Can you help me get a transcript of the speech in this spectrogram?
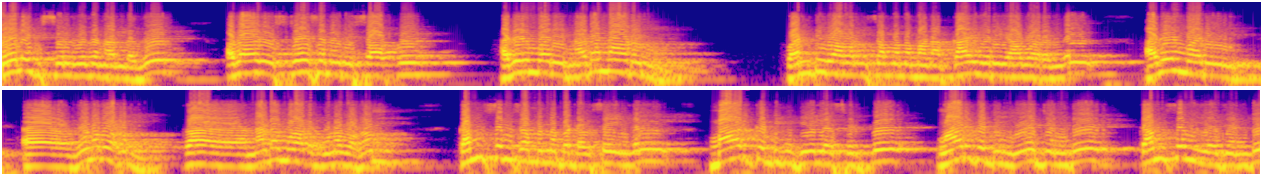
வேலைக்கு செல்வது நல்லது. அதாவது ஸ்டேஷனரி ஷாப்பு அதே மாதிரி நடமாடும் வண்டி வாகனம் சம்பந்தமான காய்கறி வியாபாரங்கள் அதே மாதிரி உணவகம் நடமாடும் உணவகம் கமிஷன் சம்பந்தப்பட்ட விஷயங்கள் marketing dealership marketing agent commission agent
